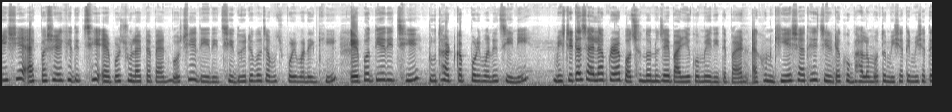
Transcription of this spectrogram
মিশিয়ে এক পাশে রেখে দিচ্ছি, এরপর চুলা একটা প্যান বসিয়ে দিয়ে দিচ্ছি দুই টেবিল চামচ পরিমাণে ঘি। এরপর দিয়ে দিচ্ছি টু থার্ড কাপ পরিমাণে চিনি। মিষ্টিটা চাইলে আপনারা পছন্দ অনুযায়ী বাড়িয়ে কমিয়ে দিতে পারেন। এখন ঘিয়ের সাথে চিনিটা খুব ভালো মতো মিশাতে মিশাতে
